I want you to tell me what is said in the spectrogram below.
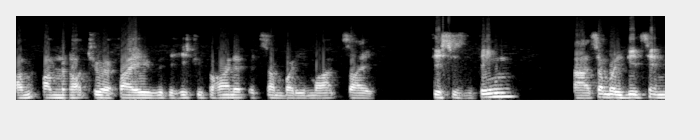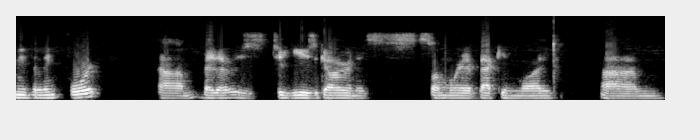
I'm, I'm not too afraid with the history behind it, but somebody might say, this is the thing. Uh, somebody did send me the link for it, um, but it was two years ago and it's somewhere back in my um,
